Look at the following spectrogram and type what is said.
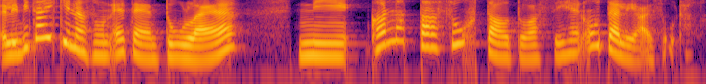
Eli mitä ikinä sun eteen tulee, niin kannattaa suhtautua siihen uteliaisuudella.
